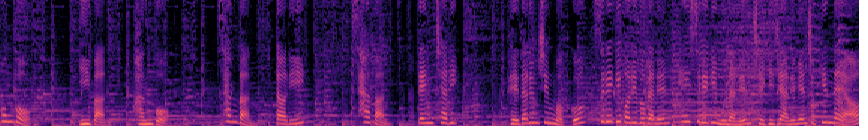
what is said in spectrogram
홍보. 2번 광고. 3번 떨이. 4번 땡처리. 배달 음식 먹고 쓰레기 버리고 가는 K 쓰레기 문화는 즐기지 않으면 좋겠네요.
